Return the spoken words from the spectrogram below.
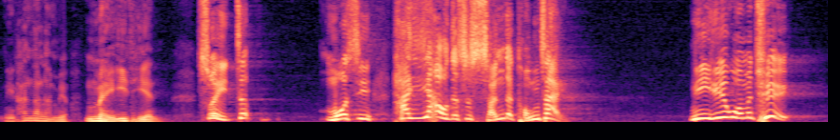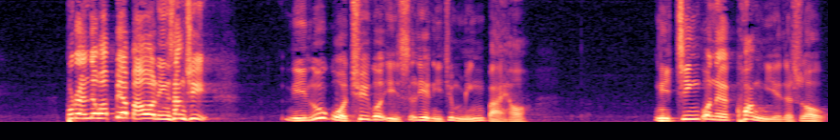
你看到了没有？每一天，所以这摩西他要的是神的同在。你与我们去，不然的话，不要把我领上去。你如果去过以色列，你就明白哦。你经过那个旷野的时候，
